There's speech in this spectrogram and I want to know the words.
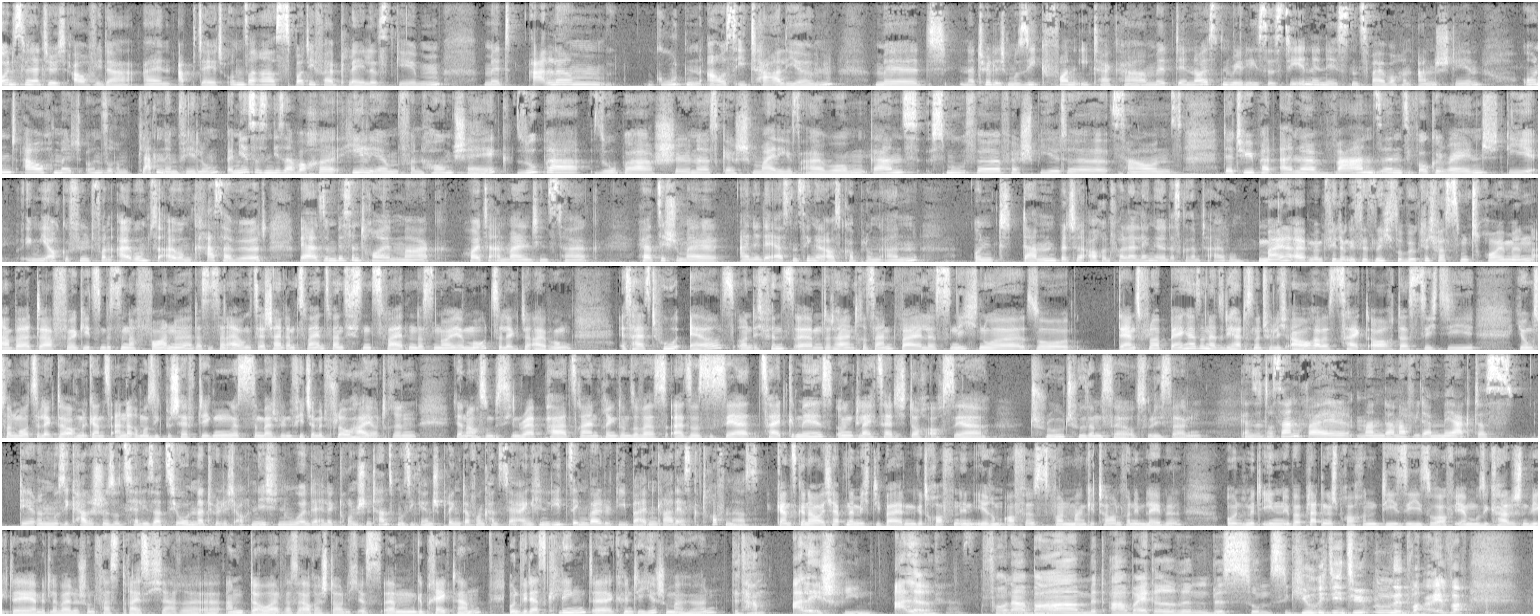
Und es wird natürlich auch wieder ein Update unserer Spotify-Playlist geben mit allem Guten aus Italien, mit natürlich Musik von Ithaka, mit den neuesten Releases, die in den nächsten zwei Wochen anstehen und auch mit unseren Plattenempfehlungen. Bei mir ist es in dieser Woche Helium von Homeshake. Super, super schönes, geschmeidiges Album. Ganz smoothe, verspielte Sounds. Der Typ hat eine Wahnsinns-Vocal Range, die irgendwie auch gefühlt von Album zu Album krasser wird. Wer also ein bisschen träumen mag, heute an Valentinstag, hört sich schon mal eine der ersten Single-Auskopplungen an. Und dann bitte auch in voller Länge das gesamte Album. Meine Albenempfehlung ist jetzt nicht so wirklich was zum Träumen, aber dafür geht's ein bisschen nach vorne. Das ist ein Album, es erscheint am 22.02. das neue Mode Selector Album. Es heißt Who Else und ich finde es ähm, total interessant, weil es nicht nur so Dancefloor-Banger sind, also die hat es natürlich auch, aber es zeigt auch, dass sich die Jungs von Mode Selector auch mit ganz anderer Musik beschäftigen. Es ist zum Beispiel ein Feature mit Flo Hayo drin, die dann auch so ein bisschen Rap-Parts reinbringt und sowas. Also es ist sehr zeitgemäß und gleichzeitig doch auch sehr true to themselves, würde ich sagen. Ganz interessant, weil man dann auch wieder merkt, dass deren musikalische Sozialisation natürlich auch nicht nur der elektronischen Tanzmusik entspringt. Davon kannst du ja eigentlich ein Lied singen, weil du die beiden gerade erst getroffen hast. Ganz genau. Ich habe nämlich die beiden getroffen in ihrem Office von Monkey Town, von dem Label, und mit ihnen über Platten gesprochen, die sie so auf ihrem musikalischen Weg, der ja mittlerweile schon fast 30 Jahre äh, andauert, was ja auch erstaunlich ist, ähm, geprägt haben. Und wie das klingt, äh, könnt ihr hier schon mal hören. Das haben alle geschrien. Alle. Von der Bar-Mitarbeiterin bis zum Security-Typen. Das war einfach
